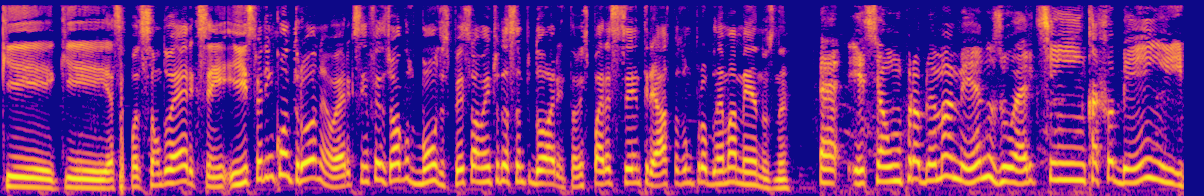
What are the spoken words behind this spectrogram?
que, que essa posição do Eriksen. E isso ele encontrou, né? O Eriksen fez jogos bons, especialmente o da Sampdoria. Então isso parece ser, entre aspas, um problema a menos, né? É, esse é um problema a menos. O Eriksen encaixou bem e,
